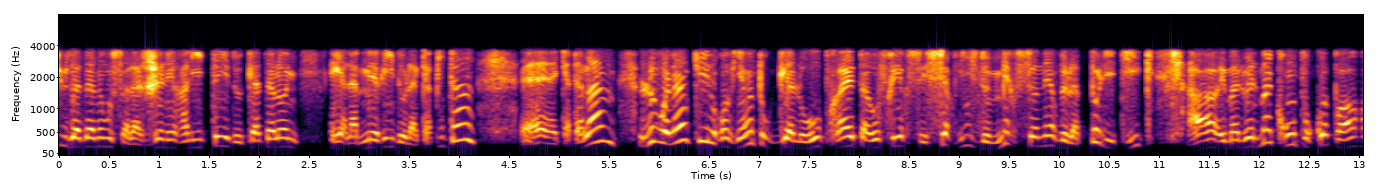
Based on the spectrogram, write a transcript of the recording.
Ciudadanos à la généralité de Catalogne et à la mairie de la capitale euh, catalane, le voilà qu'il revient au galop, prêt à offrir ses services de mercenaire de la politique ah, Emmanuel Macron, pourquoi pas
